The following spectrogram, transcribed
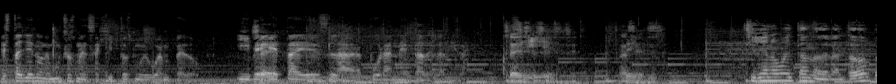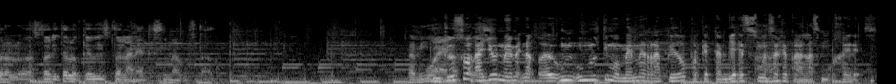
está lleno de muchos mensajitos muy buen pedo. Y Sí. Vegeta es la pura neta de la vida. Sí, sí, Sí. sí, sí, sí. Así Sí. es. Sí, yo no voy tan adelantado, pero lo- hasta ahorita lo que he visto, la neta, sí me ha gustado. Bueno, Incluso pues. hay un meme, no, un, un último meme rápido, porque también es un mensaje para las mujeres.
